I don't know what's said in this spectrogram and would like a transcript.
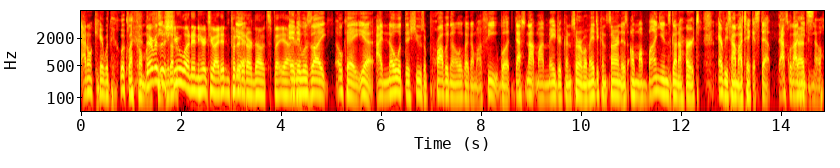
I, don't care what they look like on my feet. There was feet. a shoe one in here too. I didn't put it in our notes, but yeah. and yeah. it was like, okay, yeah, I know what the shoes are probably gonna look like on my feet, but that's not my major concern. My major concern is, oh, my bunion's gonna hurt every time I take a step. That's what I need to know.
